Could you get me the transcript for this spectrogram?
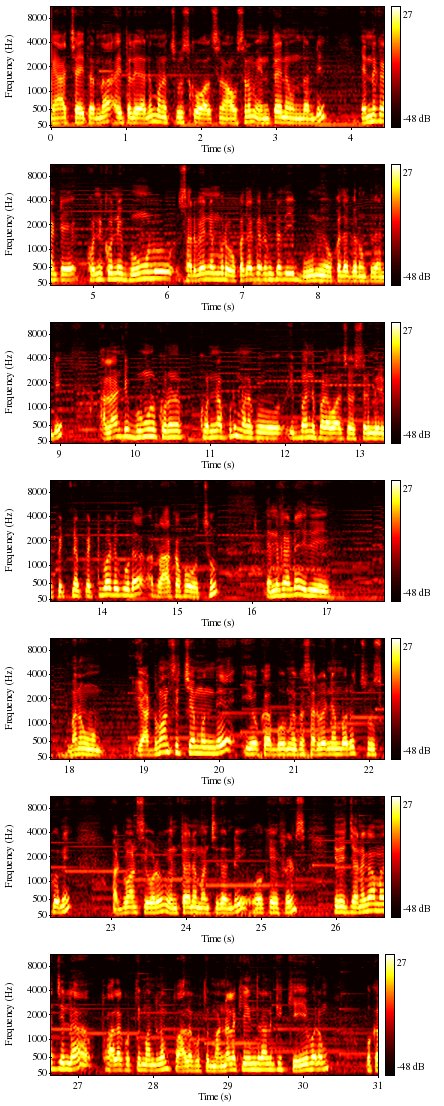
మ్యాచ్ అవుతుందా? అవుతలే అని మనం చూసుకోవాల్సిన అవసరం ఎంతైనా ఉందండి. ఎందుకంటే కొన్ని కొన్ని భూములు సర్వే నెంబర్ ఒక దగ్గర ఉంటుంది భూమి ఒక దగ్గర ఉంటుందండి. అలాంటి భూములు కొన కొన్నప్పుడు మనకు ఇబ్బంది పడవలసి వస్తుంది. మీరు పెట్టిన పెట్టుబడి కూడా రాకపోవచ్చు. ఎందుకంటే ఇది మనం ఈ అడ్వాన్స్ ఇచ్చే ముందే ఈ యొక్క భూమి యొక్క సర్వే నెంబరు చూసుకొని అడ్వాన్స్ ఇవ్వడం ఎంతైనా మంచిదండి. ఓకే ఫ్రెండ్స్ ఇది జనగామ జిల్లా పాలకుర్తి మండలం పాలకుర్తి మండల కేంద్రానికి కేవలం ఒక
